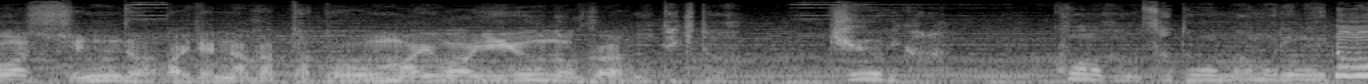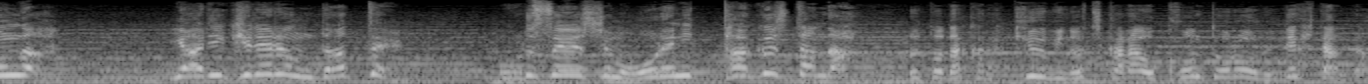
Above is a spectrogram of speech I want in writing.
は死んだ。場合でなかったとお前は言うのか。の敵とキュービから木の葉の里を守り抜いたもんがやりきれるんだって。救世主も俺に託したんだ。ウルトだからキュービの力をコントロールできたんだ。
